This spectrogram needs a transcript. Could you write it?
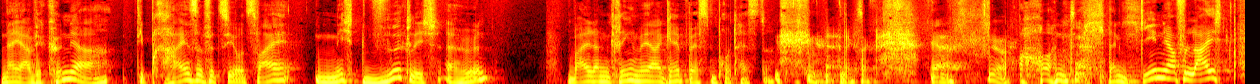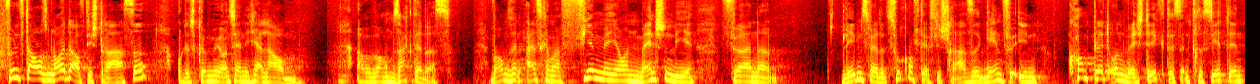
naja, wir können ja die Preise für CO2 nicht wirklich erhöhen, weil dann kriegen wir ja Gelbwestenproteste. ja. ja. Und dann gehen ja vielleicht 5000 Leute auf die Straße und das können wir uns ja nicht erlauben. Aber warum sagt er das? Warum sind 1,4 Millionen Menschen, die für eine lebenswerte Zukunft auf die Straße gehen, für ihn komplett unwichtig? Das interessiert den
